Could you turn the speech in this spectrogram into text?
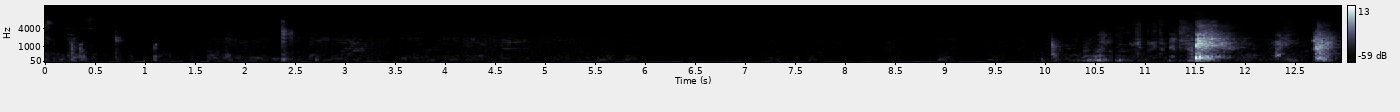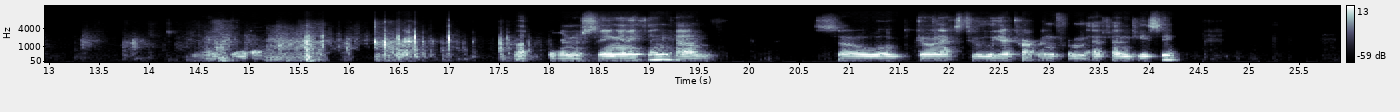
Not seeing anything. Um, so we'll go next to Leah Carpin from FNPC.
